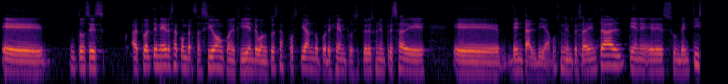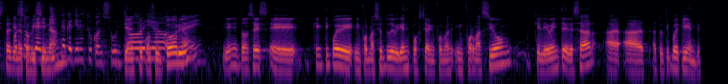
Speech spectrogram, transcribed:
Eh, entonces, al tener esa conversación con el cliente, cuando tú estás posteando, por ejemplo, si tú eres una empresa de eh, dental, digamos, una empresa dental, tiene, eres un dentista, tienes tu oficina. dentista que tienes tu consultorio. Tienes tu consultorio. Bien, entonces, eh, ¿qué tipo de información tú deberías de postear? información que le va a interesar a, tu tipo de cliente.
